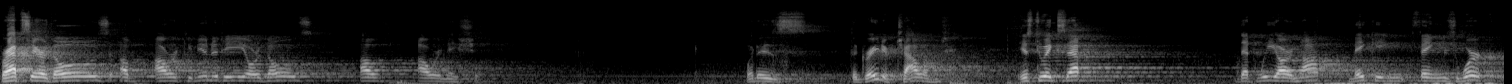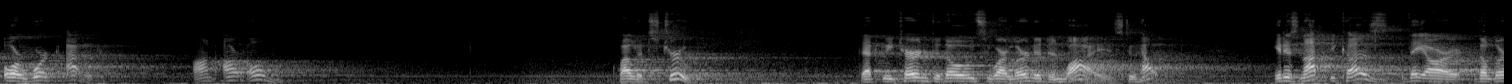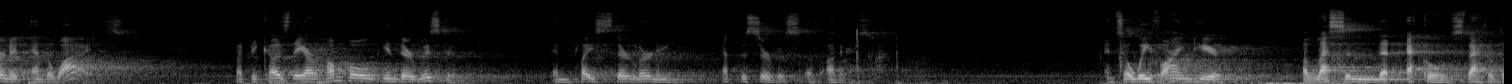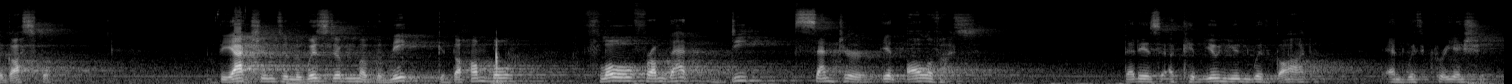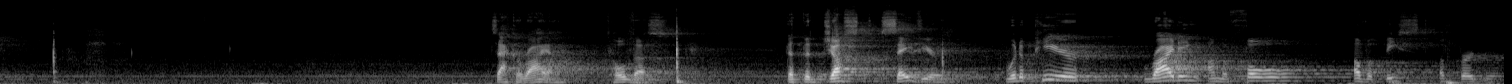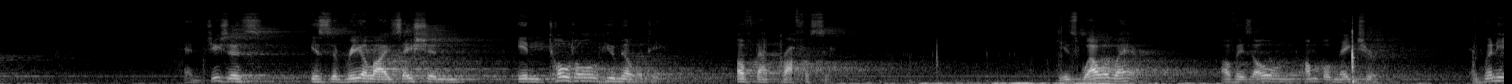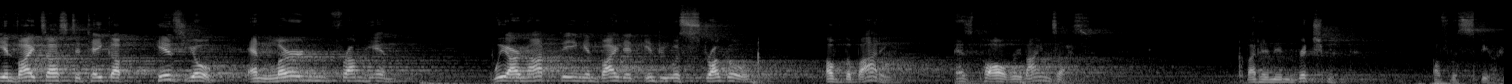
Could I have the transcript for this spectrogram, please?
Perhaps they are those of our community or those of our nation. What is the greater challenge is to accept that we are not making things work or work out on our own. While it's true that we turn to those who are learned and wise to help, it is not because they are the learned and the wise, but because they are humble in their wisdom and place their learning at the service of others. And so we find here a lesson that echoes that of the gospel. The actions and the wisdom of the meek and the humble flow from that deep center in all of us that is a communion with God and with creation. Zechariah told us that the just Savior would appear riding on the foal of a beast of burden. And Jesus is the realization in total humility of that prophecy. He is well aware of his own humble nature. And when he invites us to take up his yoke and learn from him, we are not being invited into a struggle of the body as Paul reminds us, but an enrichment of the Spirit.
